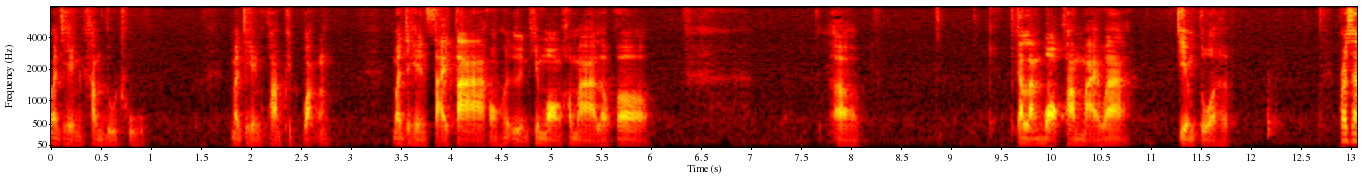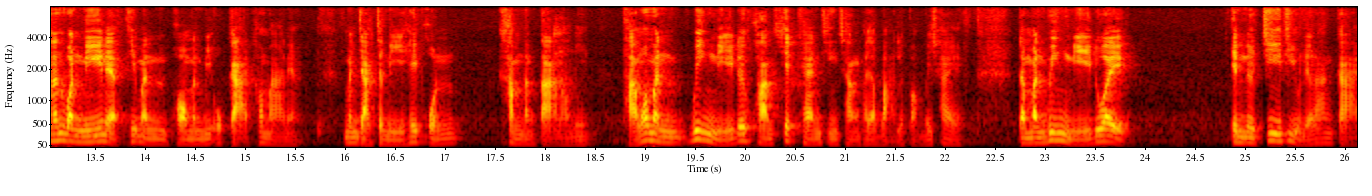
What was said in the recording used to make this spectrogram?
มันจะเห็นคำดูถูก มันจะเห็นความผิดหวัง มันจะเห็นสายตาของคนอื่นที่มองเข้ามาแล้วก็กำลังบอกความหมายว่าเจียมตัวเถอะ เพราะฉะนั้นวันนี้เนี่ยที่มันพอมันมีโอกาสเข้ามาเนี่ย มันอยากจะหนีให้พ้น คำต่างๆ เหล่านี้ ถามว่ามันวิ่งหนีด้วยความเครียดแค้นชิงชังพยาบาทหรือเปล่าไม่ใช่ แต่มันวิ่งหนีด้วย energy ที่อยู่ในร่างกาย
